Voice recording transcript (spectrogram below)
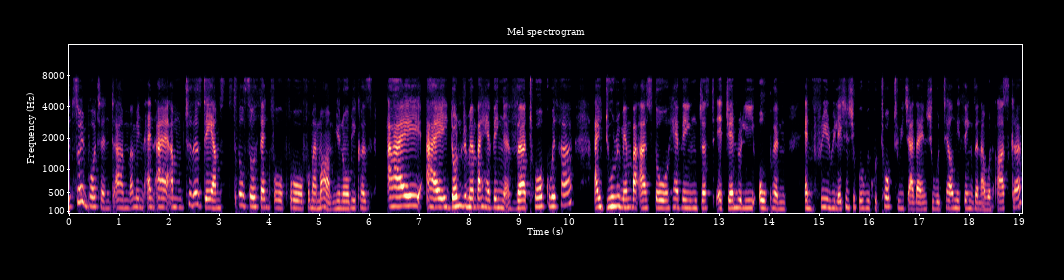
it's so important. Um i mean and i am to this day i'm still so thankful for for my mom you know because i i don't remember having the talk with her. I do remember us though having just a generally open and free relationship where we could talk to each other and she would tell me things and i would ask her.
